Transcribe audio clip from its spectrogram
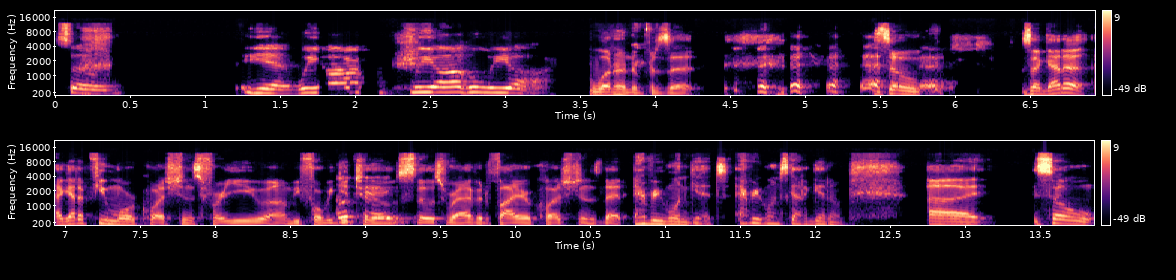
so yeah, we are we are who we are. One hundred percent. So, so I got a I got a few more questions for you um, before we get okay. to those those rapid fire questions that everyone gets. Everyone's got to get them. Uh, so.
